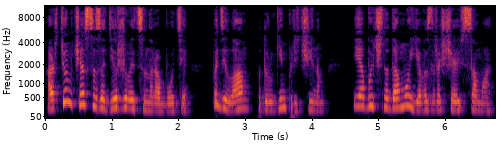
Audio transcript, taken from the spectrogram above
Артем часто задерживается на работе, по делам, по другим причинам, и обычно домой я возвращаюсь сама.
